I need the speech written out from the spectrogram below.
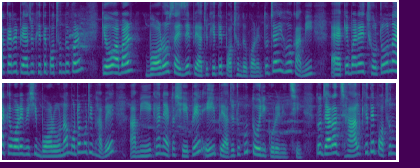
আকারের পেঁয়াজু খেতে পছন্দ করেন, কেউ আবার বড় সাইজের পেঁয়াজু খেতে পছন্দ করেন। তো যাই হোক, আমি একেবারে ছোট না, একেবারে বেশি বড় না, মোটামুটিভাবে আমি এখানে একটা শেপে এই পেঁয়াজটুকু তৈরি করে নিচ্ছি। তো যারা ঝাল খেতে পছন্দ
